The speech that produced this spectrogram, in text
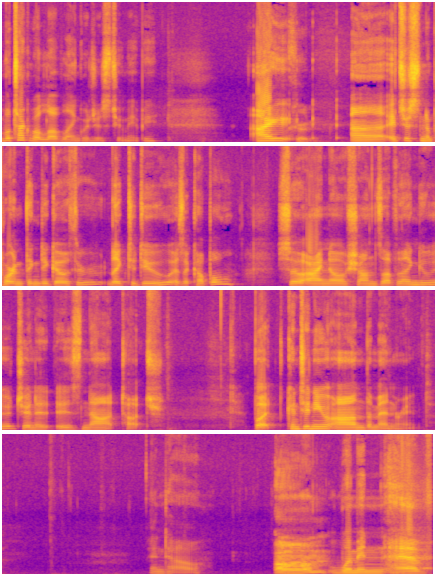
we'll talk about love languages too, maybe. I, Good. Uh, it's just an important thing to go through, like to do as a couple. So I know Shaun's love language, and it is not touch. But continue on the men rant and how Um, women have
